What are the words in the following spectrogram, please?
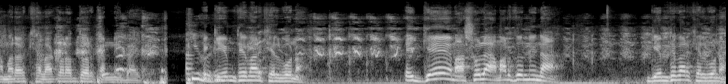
আমার আর খেলা করার দরকার নেই ভাই। গেম টেম আর খেলব না। এই গেম আসলে আমার জন্য না। গেম টেম আর খেলব না।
